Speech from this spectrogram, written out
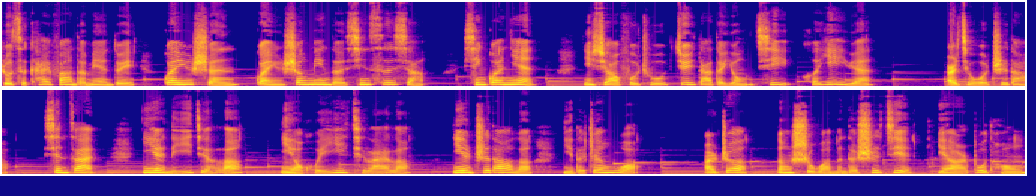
如此开放的面对关于神、关于生命的新思想、新观念，你需要付出巨大的勇气和意愿。而且我知道，现在你也理解了，你也回忆起来了，你也知道了你的真我，而这能使我们的世界因而不同。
